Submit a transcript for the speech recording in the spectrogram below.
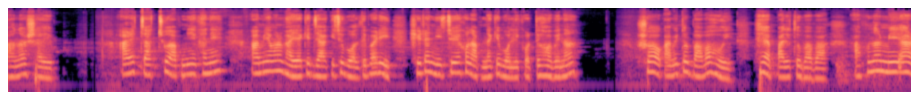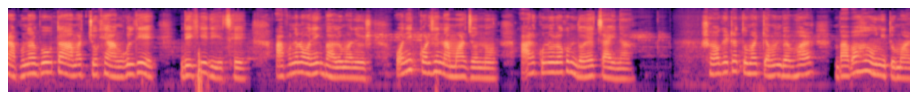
আহনার সাহেব, আরে চাচ্ছু আপনি এখানে? আমি আমার ভাইয়াকে যা কিছু বলতে পারি, সেটা নিশ্চয়ই এখন আপনাকে বলি করতে হবে না? শখ, আমি তোর বাবা হই? হ্যাঁ পালিত বাবা। আপনার মেয়ে আর আপনার বউ তা আমার চোখে আঙ্গুল দিয়ে দেখিয়ে দিয়েছে। আপনারা অনেক ভালো মানুষ, অনেক করেছেন আমার জন্য। আর কোনো রকম দয়া চাই না। শখ এটা তোমার কেমন ব্যবহার? বাবা হয় উনি তোমার।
